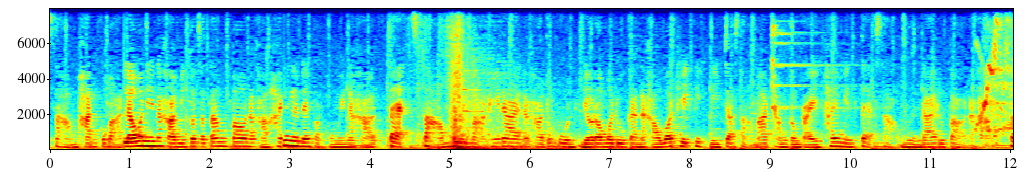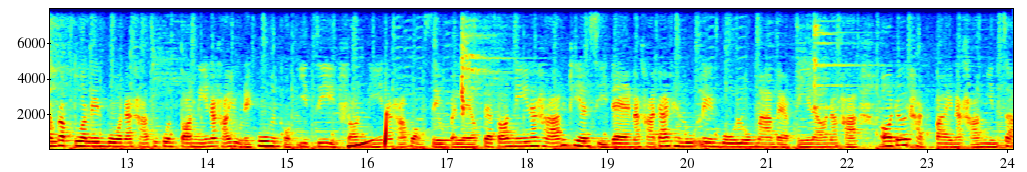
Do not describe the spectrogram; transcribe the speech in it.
23,000 กว่าบาท แล้ววันนี้นะคะมินก็จะตั้งเป้านะคะ ให้เงินในพอร์ตของมินนะคะ แตะ 30,000 บาทให้ได้นะคะ ทุกคน เดี๋ยวเรามาดูกันนะคะ ว่าเทคนิคนี้จะสามารถทำกำไรให้มินแตะ 30,000 ได้หรือเปล่านะคะสำหรับตัวเรนโบนะคะ ทุกคนตอนนี้นะคะอยู่ในคู่เงินของ EG ตอนนี้นะคะบอกเซลล์ไปแล้ว แต่ตอนนี้นะคะเทียนสีแดงนะคะ ได้ทะลุเรนโบลงมาแบบนี้แล้วนะคะออเดอร์ถัดไปนะคะมินจะ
